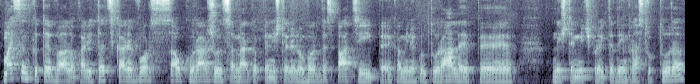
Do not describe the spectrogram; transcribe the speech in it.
Mai sunt câteva localități care vor sau curajul să meargă pe niște renovări de spații, pe cămine culturale, pe niște mici proiecte de infrastructură,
